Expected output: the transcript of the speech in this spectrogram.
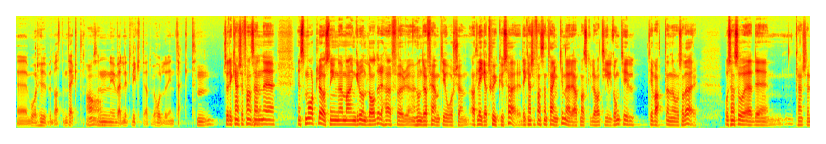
eh, vår huvudvattentäkt. Ja. Så den är väldigt viktig att vi håller intakt. Mm. Så det kanske fanns en, eh, en smart lösning när man grundlade det här för 150 år sedan. Att lägga ett sjukhus här. Det kanske fanns en tanke med det att man skulle ha tillgång till, till vatten och sådär. Och sen så är det kanske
